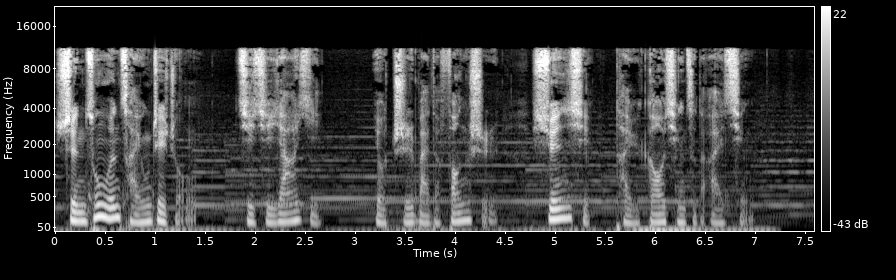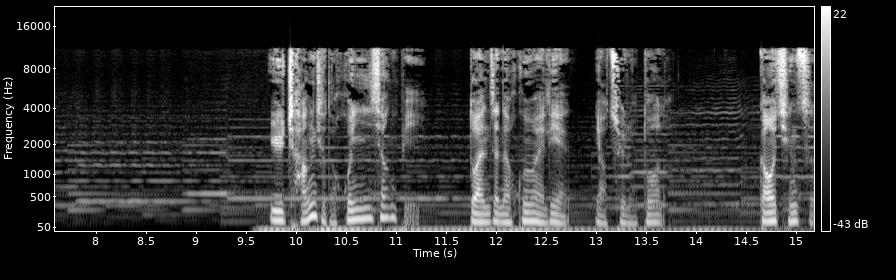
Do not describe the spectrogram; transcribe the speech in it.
沈从文采用这种极其压抑又直白的方式宣泄他与高晴子的爱情。与长久的婚姻相比，短暂的婚外恋要脆弱多了。高晴子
